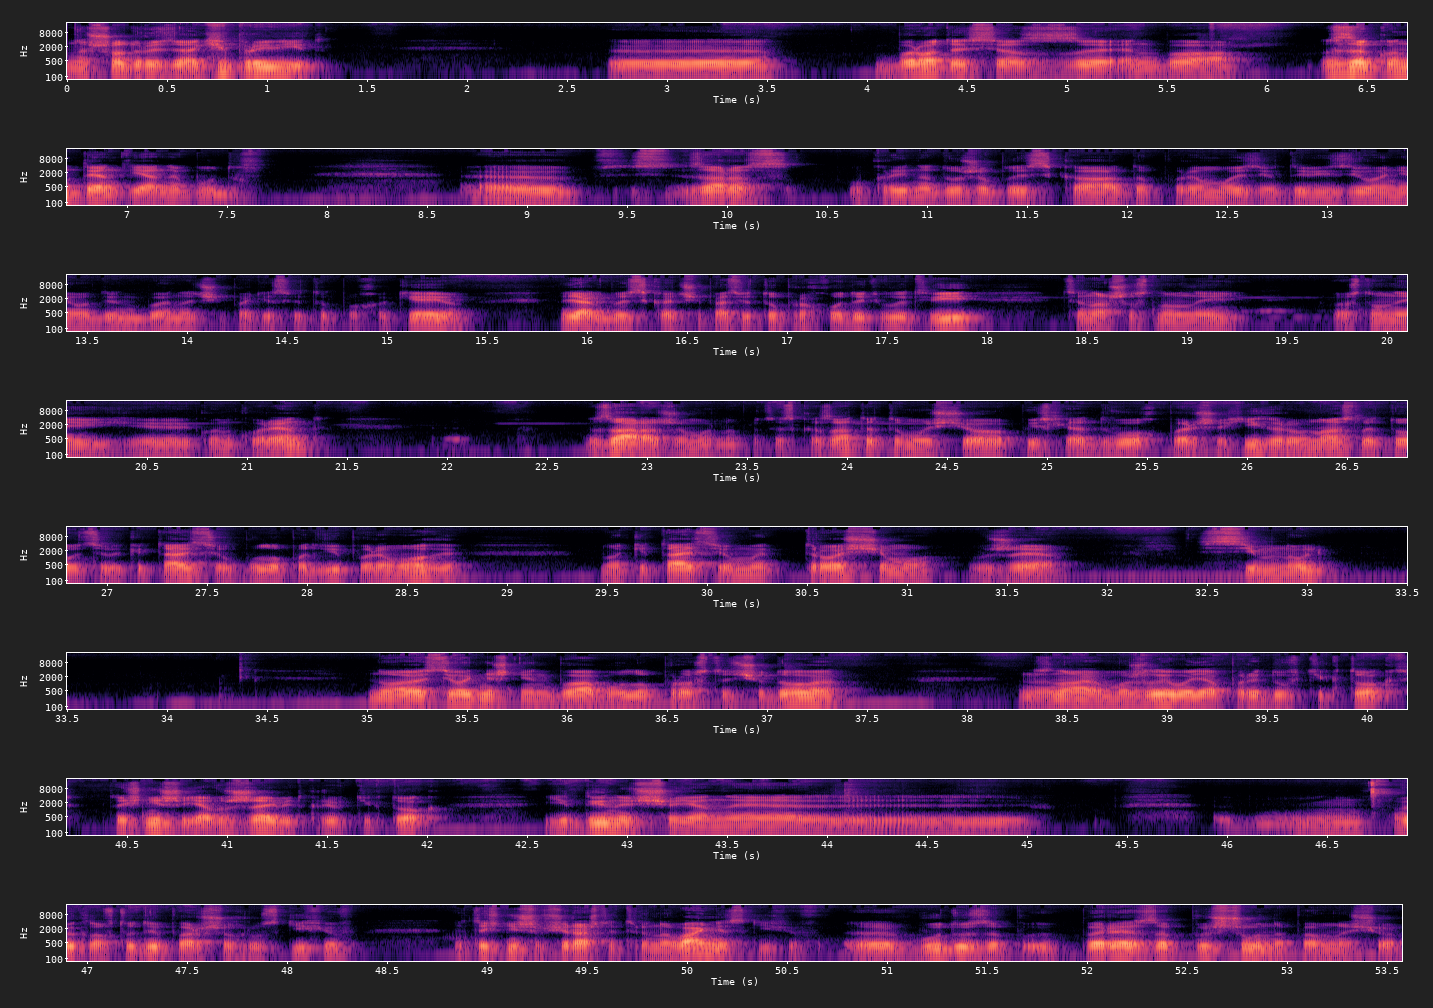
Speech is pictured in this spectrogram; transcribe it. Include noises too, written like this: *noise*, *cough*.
Ну що, друзяки, привіт. Е, боротися з НБА за контент я не буду. Е, зараз Україна дуже близька до перемозі в дивізіоні 1Б на чемпіонаті світу по хокею. Ну, Як близька? Чемпіонат світу проходить в Литві. Це наш основний, основний е, конкурент. Зараз же можна про це сказати, тому що після двох перших ігор у нас, литовців і китайців, було по дві перемоги. Ну, китайців ми трощимо вже 7-0. Ну, а сьогоднішнє НБА було просто чудове. Не знаю, можливо, я перейду в TikTok. Точніше, я вже відкрив TikTok. Єдине, що я не е, виклав туди першу гру скіфів, точніше, вчорашнє тренування скіфів. Е, Буду перезапишу, напевно, що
